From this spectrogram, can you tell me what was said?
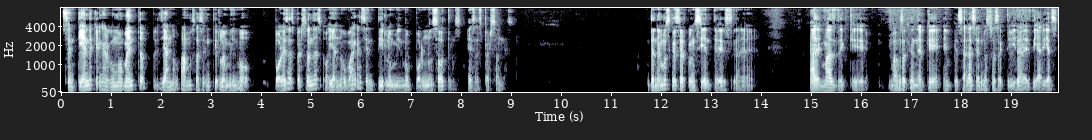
se entiende que en algún momento pues, ya no vamos a sentir lo mismo por esas personas o ya no van a sentir lo mismo por nosotros, esas personas. Tenemos que ser conscientes, eh, además de que vamos a tener que empezar a hacer nuestras actividades diarias.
